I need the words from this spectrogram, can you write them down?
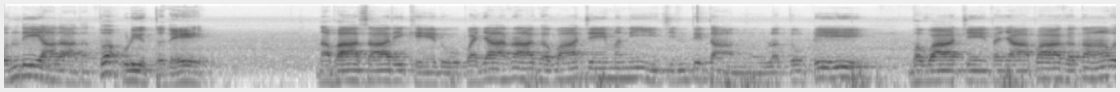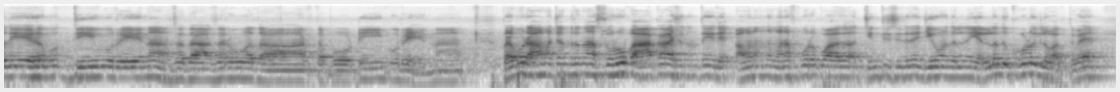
ಒಂದೇ ಆದ ತತ್ವ ಉಳಿಯುತ್ತದೆ. ನಭಾಸಾರಿಕೆ ರೂಪಯ ರಾಘವಾಚೆ ಮನಿ ಚಿಂತಿತಾನೂಳತುಟಿ ಭವಾಚೇತಯಾಪಾಗತಾವದೇಹ ಬುದ್ಧಿ ಪುರೇನ ಸದಾ ಸರ್ವದಾರ್ಥಪೋಟಿ ಪುರೇನ. ಪ್ರಭು ರಾಮಚಂದ್ರನ ಸ್ವರೂಪ ಆಕಾಶದಂತೆ ಇದೆ. ಅವನನ್ನು ಮನಃಪೂರ್ವಕವಾಗಿ ಚಿಂತಿಸಿದರೆ ಜೀವನದಲ್ಲಿ ಎಲ್ಲ ದುಃಖಗಳು ಇಲ್ಲವಾಗ್ತವೆ.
